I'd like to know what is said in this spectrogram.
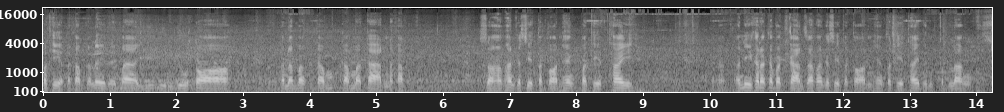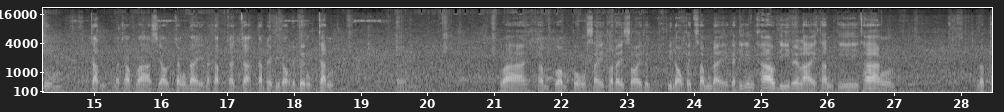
ประเทศนะครับ ก็เลยได้มาอยู่อื่นอยู่ต่อคณะกรรมกรรมการนะครับสหพันธ์เกษตรกรแห่งประเทศไทย นะครับอันนี้คณะกรรมการสาพันธ์เกษตรกร แห่งประเทศไทยเป็นกำลังประชุมกันนะครับว่าเสี่ยวจังใดนะครับ จะจะกันให้พี่น้องได้เบิ่งกัน ว่าทำความโปร่งใสเทอไรซอยหรือพี่น้องเป็นซ้ำใดก็ได้ยินข่าวดีหลายๆทันทีทางรัฐ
